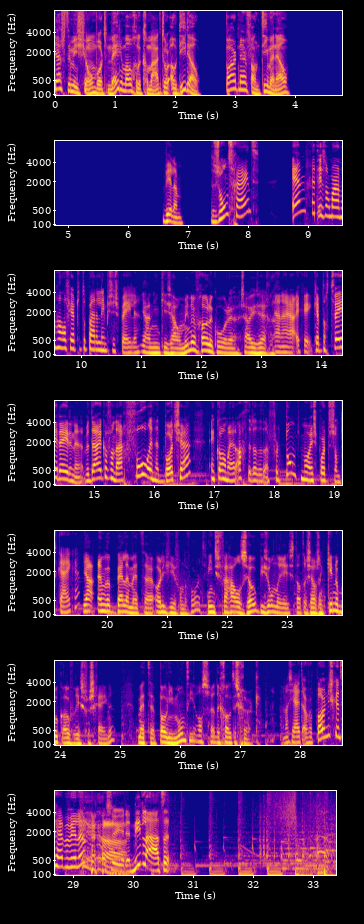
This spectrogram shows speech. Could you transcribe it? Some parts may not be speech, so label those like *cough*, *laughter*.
Chefs de Mission wordt mede mogelijk gemaakt door Odido. Partner van Team NL. Willem, de zon schijnt en het is nog maar een half jaar tot de Paralympische Spelen. Ja, Nienke zou minder vrolijk worden, zou je zeggen. Ja, nou ja, ik, ik heb nog twee redenen. We duiken vandaag vol in het boccia en komen erachter dat het een verdomd mooie sport is om te kijken. Ja, en we bellen met eh, Olivier van der Voort, wiens verhaal zo bijzonder is dat er zelfs een kinderboek over is verschenen. Met eh, Pony Monty als eh, de grote schurk. En als jij het over ponies kunt hebben, Willem, dan zul je het niet laten.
